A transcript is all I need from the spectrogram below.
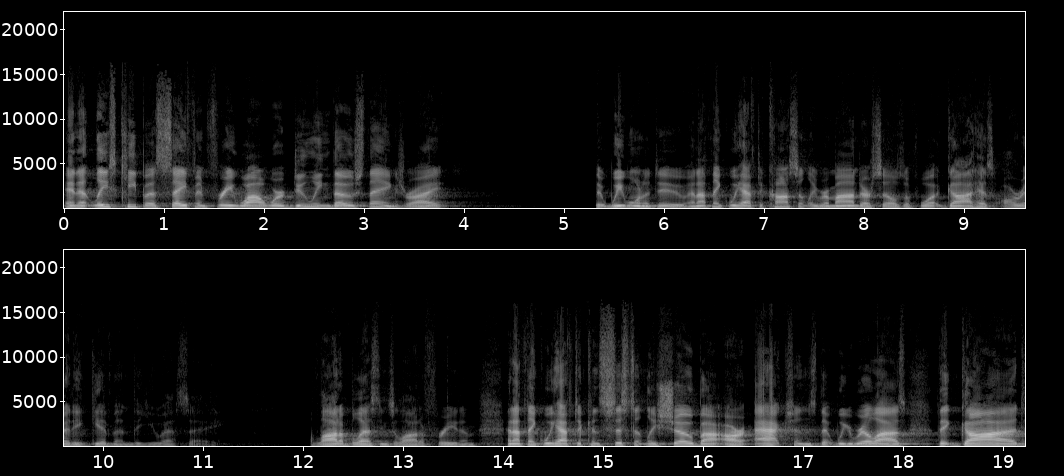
and at least keep us safe and free while we're doing those things, right? That we want to do. And I think we have to constantly remind ourselves of what God has already given the USA. A lot of blessings, a lot of freedom. And I think we have to consistently show by our actions that we realize that God,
